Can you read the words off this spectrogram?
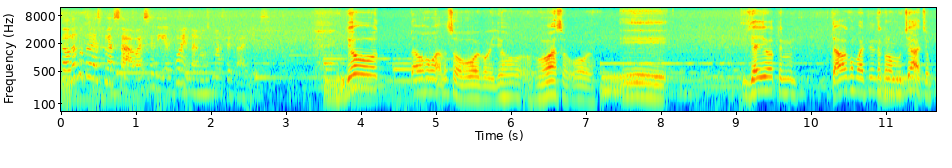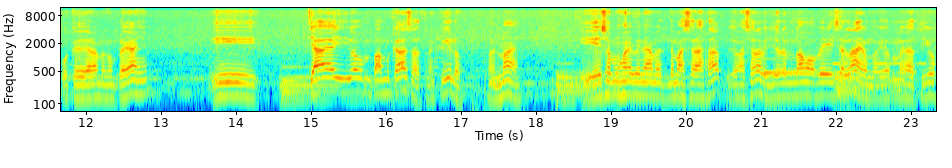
¿Dónde tú te desplazabas ese día? Cuéntanos más detalles. Yo estaba jugando softball, porque yo jugaba softball. Y, y ya yo estaba compartiendo con los muchachos, porque era mi cumpleaños. Y ya iba a mi casa, tranquilo, normal. Y esa mujer venía demasiado rápido, demasiado rápido. Yo no a ver ese laje cuando yo me batió.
